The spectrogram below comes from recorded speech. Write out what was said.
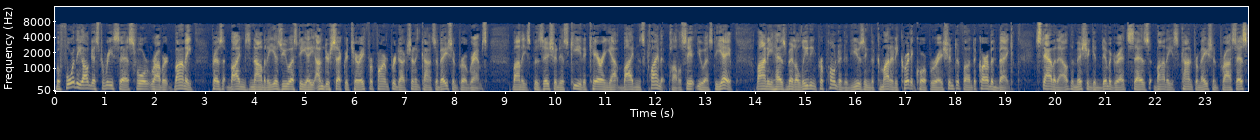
before the August recess for Robert Bonnie, President Biden's nominee as USDA Undersecretary for Farm Production and Conservation Programs. Bonnie's position is key to carrying out Biden's climate policy at USDA. Bonnie has been a leading proponent of using the Commodity Credit Corporation to fund a carbon bank. Stabenow, the Michigan Democrat, says Bonnie's confirmation process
